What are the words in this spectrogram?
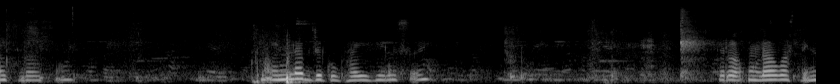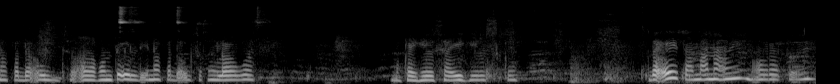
Nice guys. Eh. Ma-inlove jud kog high heels eh. Pero akong lawas di na kadaog sa akong tiil di na kadaog sa akong lawas. Makay heels high heels ko. Da oy tama na oy, maura to eh.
